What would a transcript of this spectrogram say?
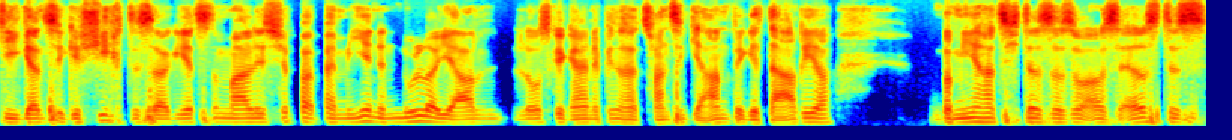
die ganze Geschichte, sage ich jetzt nochmal, ist bei, bei mir in den Nullerjahren losgegangen. Ich bin seit 20 Jahren Vegetarier. Und bei mir hat sich das also als erstes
